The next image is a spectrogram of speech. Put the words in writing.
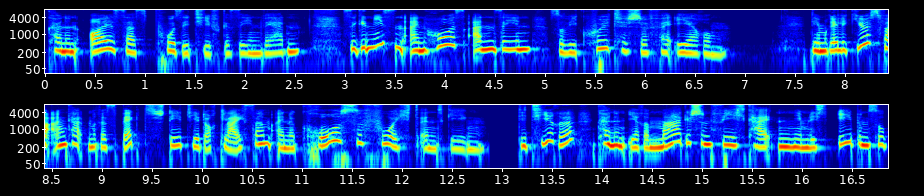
können äußerst positiv gesehen werden. Sie genießen ein hohes Ansehen sowie kultische Verehrung. Dem religiös verankerten Respekt steht jedoch gleichsam eine große Furcht entgegen. Die Tiere können ihre magischen Fähigkeiten nämlich ebenso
